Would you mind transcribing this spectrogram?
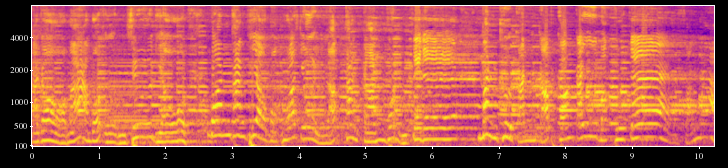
กระดอมาบ่เอื่นซื้อเดียวบอนทางเที่ยวบอกหัวเจยหลับทางกลางพ้นเจเดมันคือกันกับของไก่บักผู้แก่สังมา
